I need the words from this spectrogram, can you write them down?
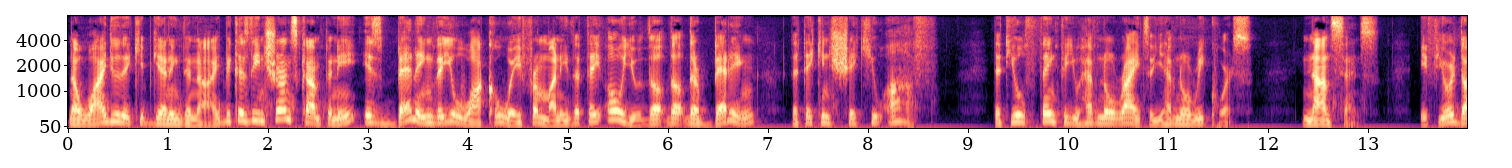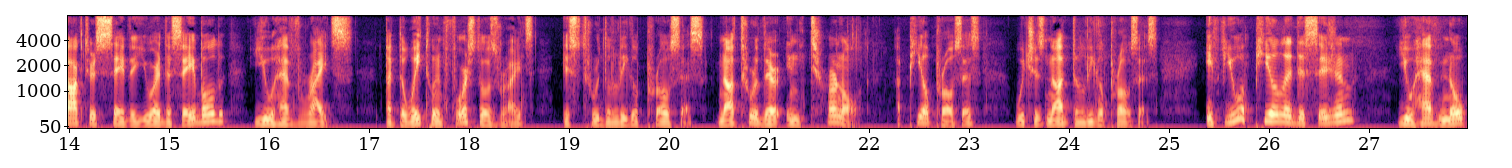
Now, why do they keep getting denied? Because the insurance company is betting that you'll walk away from money that they owe you. They're betting that they can shake you off, that you'll think that you have no rights, that you have no recourse. Nonsense. If your doctors say that you are disabled, you have rights. But the way to enforce those rights is through the legal process, not through their internal appeal process, which is not the legal process. If you appeal a decision, you have no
